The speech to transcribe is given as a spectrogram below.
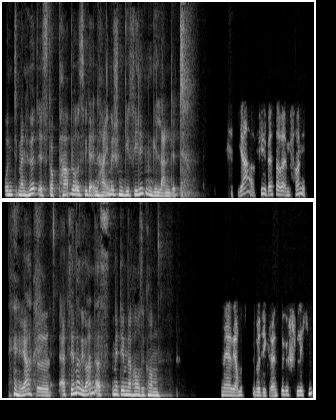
Und man hört es, Doc Pablo ist wieder in heimischen Gefilden gelandet. Ja, viel besserer Empfang. ja, und, äh, erzähl mal, wie war das mit dem nach Hause kommen? Naja, wir haben uns über die Grenze geschlichen.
